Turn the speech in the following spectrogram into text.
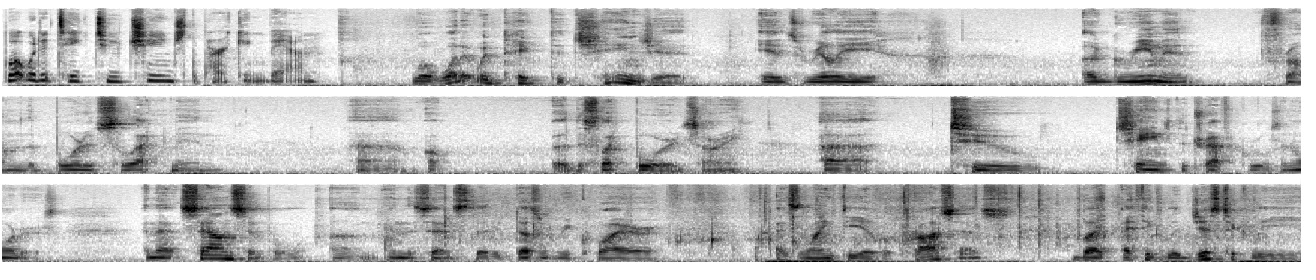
What would it take to change the parking ban? Well, what it would take to change it is really agreement from the Board of Selectmen, uh, oh, uh, the Select Board, sorry, uh, to change the traffic rules and orders. And that sounds simple um, in the sense that it doesn't require as lengthy of a process, but I think logistically,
